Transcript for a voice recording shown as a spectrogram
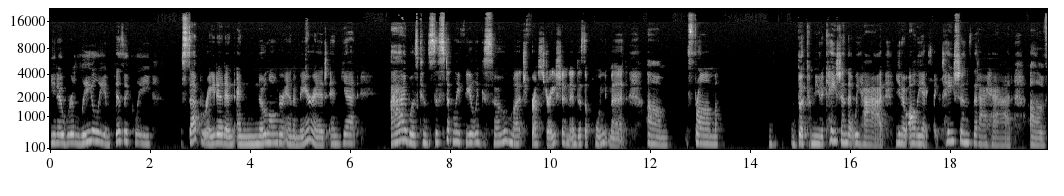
you know we're legally and physically separated and and no longer in a marriage. And yet I was consistently feeling so much frustration and disappointment um, from the communication that we had, you know, all the expectations that I had of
